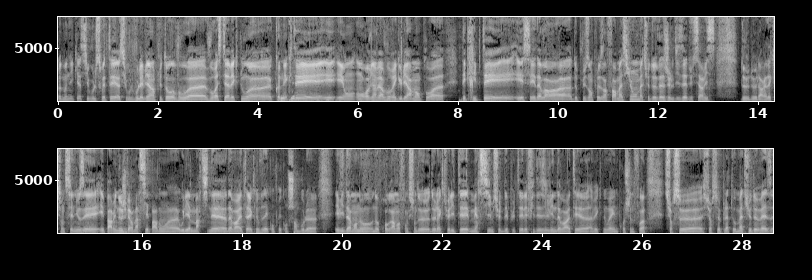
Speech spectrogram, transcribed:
Claude Moniquet, si vous le souhaitez, si vous le voulez bien, plutôt, vous, euh, vous restez avec nous euh, connectés et, on, revient vers vous régulièrement pour euh, décrypter et, essayer d'avoir de plus amples informations. Mathieu Deves, je le disais, du service de, la rédaction de CNews est, parmi nous. Je vais remercier pardon, William Martinet d'avoir été avec nous. Vous avez compris qu'on chamboule évidemment nos, programmes en fonction de, l'actualité. Merci, monsieur le député Les Filles des Yvelines, d'avoir été avec nous et une prochaine fois sur ce, sur ce plateau. Mathieu Devez,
